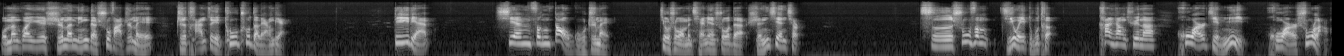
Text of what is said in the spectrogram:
我们关于石门铭的书法之美，只谈最突出的两点。第一点，仙风道骨之美，就是我们前面说的神仙气儿。此书风极为独特，看上去呢，忽而紧密，忽而疏朗，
